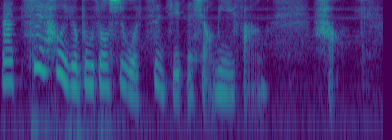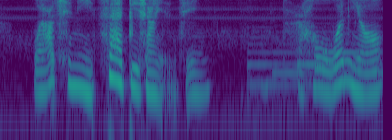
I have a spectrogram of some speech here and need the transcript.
那最后一个步骤是我自己的小秘方。好，我要请你再闭上眼睛，然后我问你哦，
